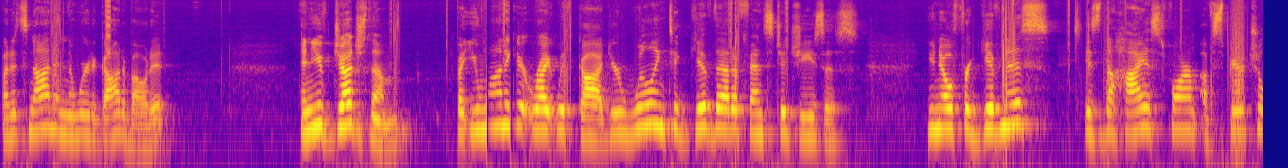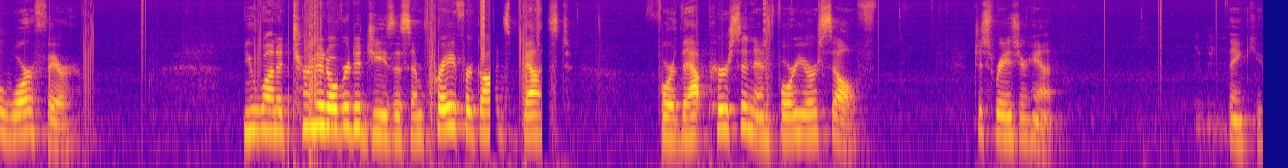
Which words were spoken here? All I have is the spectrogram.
but it's not in the Word of God about it. And you've judged them, but you want to get right with God. You're willing to give that offense to Jesus. You know, forgiveness is the highest form of spiritual warfare. You want to turn it over to Jesus and pray for God's best for that person and for yourself. Just raise your hand. Thank you.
